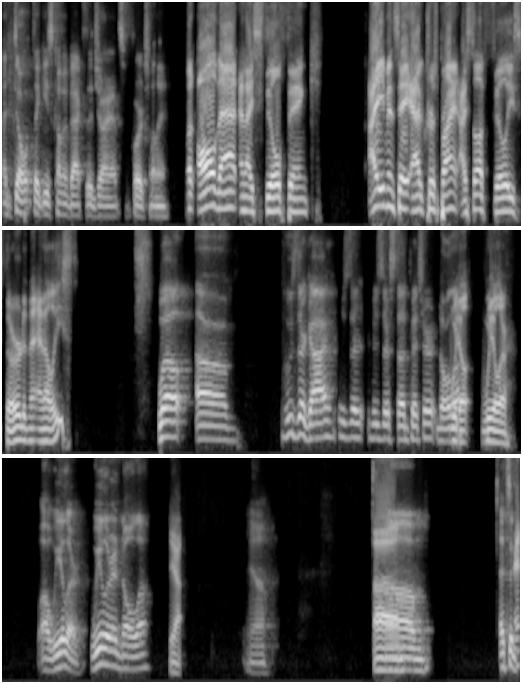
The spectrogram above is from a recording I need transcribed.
I don't think he's coming back to the Giants, unfortunately. But all that, and I still think, I even say add Kris Bryant. I still have Phillies third in the NL East. Well, um, who's their guy? Who's their who's their stud pitcher? Nola. Wheel, Wheeler. Oh, Wheeler, Wheeler and Nola. Yeah. yeah. Um, Um, it's a.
